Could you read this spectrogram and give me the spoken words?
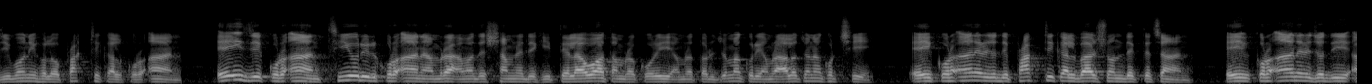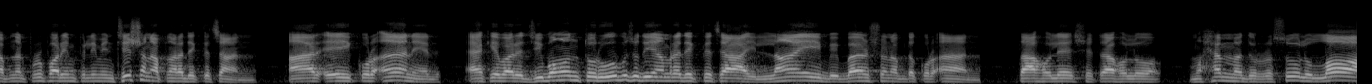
জীবনী হলো প্র্যাকটিক্যাল কোরআন। এই যে কোরআন, থিওরির কোরআন আমরা আমাদের সামনে দেখি, তেলাওয়াত আমরা করি, আমরা তর্জমা করি, আমরা আলোচনা করছি। এই কোরআনের যদি প্র্যাকটিক্যাল ভার্সন দেখতে চান, এই কোরআনের যদি আপনার প্রপার ইমপ্লিমেন্টেশন আপনারা দেখতে চান, আর এই কোরআনের একেবারে জীবন্ত রূপ যদি আমরা দেখতে চাই live version of the Quran তাহলে সেটা হলো মোহাম্মদুর রসুল্লাহ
